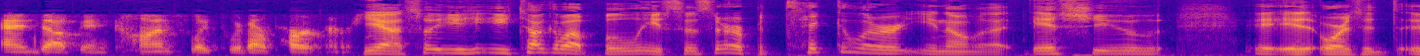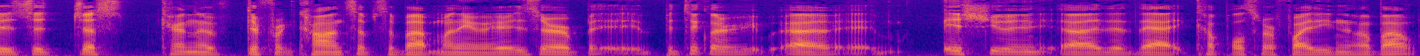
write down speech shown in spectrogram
end up in conflict with our partners. Yeah. So you, you talk about beliefs. Is there a particular you know uh, issue, or is it is it just kind of different concepts about money? Is there a particular uh, issue uh, that, that couples are fighting about?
